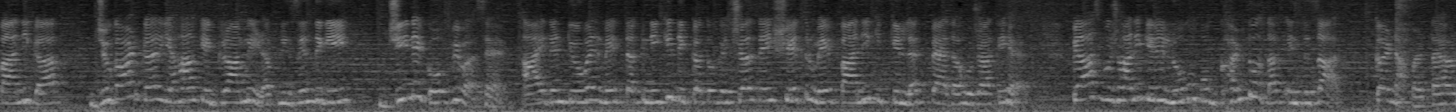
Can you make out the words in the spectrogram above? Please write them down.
पानी का जुगाड़ कर यहाँ के ग्रामीण अपनी ज़िंदगी जीने को विवश है। आए दिन ट्यूबवेल में तकनीकी दिक्कतों के चलते क्षेत्र में पानी की किल्लत पैदा हो जाती है। प्यास बुझाने के लिए लोगों को घंटों तक इंतज़ार करना पड़ता है और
